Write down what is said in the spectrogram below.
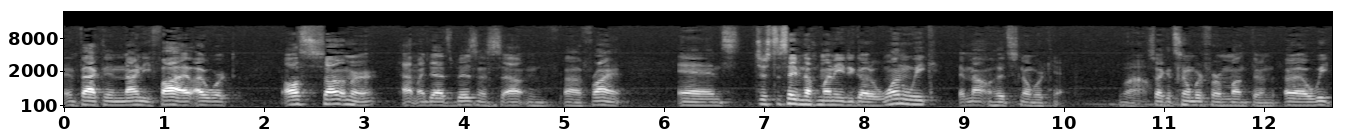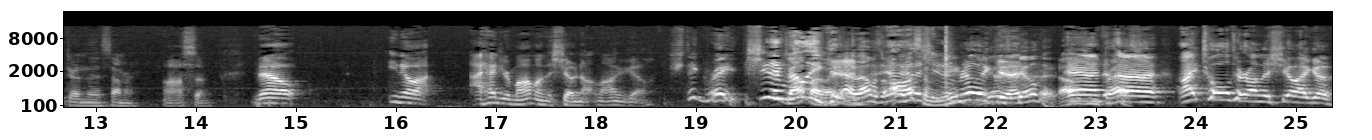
in fact, in '95 I worked all summer at my dad's business out in uh, and just to save enough money to go to one week at Mount Hood snowboard camp, Wow, so I could snowboard for a month during uh, a week during the summer. awesome. Now, you know, I, I had your mom on the show not long ago. She did great. She did job, really good. Yeah, that was awesome. She did really you good. killed it. I was and uh. I told her on the show, I go,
